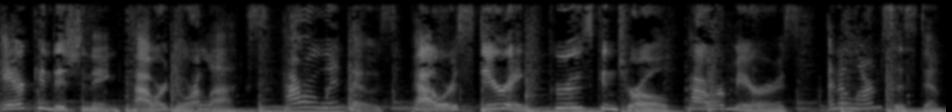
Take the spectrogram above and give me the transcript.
Air conditioning, power door locks, power windows, power steering, cruise control, power mirrors, an alarm system,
